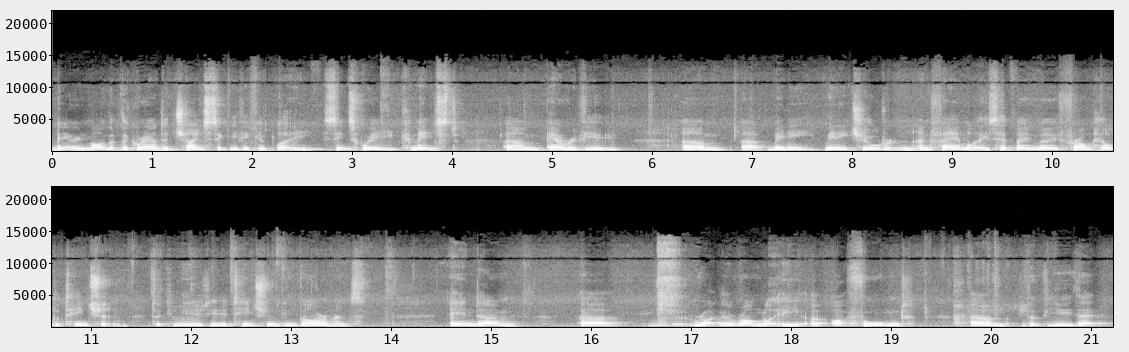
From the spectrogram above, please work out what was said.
bear in mind that the ground had changed significantly since we commenced um, our review. Um, uh, many, many children and families had been moved from held detention to community detention environments. And um, uh, rightly or wrongly, uh, I formed um, the view that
